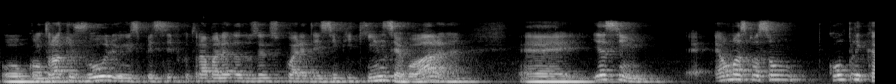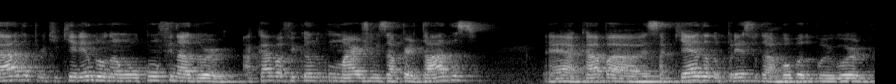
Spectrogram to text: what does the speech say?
O contrato julho, em específico, trabalhando a 245,15 agora, né? É, e assim, é uma situação complicada, porque querendo ou não, o confinador acaba ficando com margens apertadas, é, acaba essa queda do preço da roupa do boi gordo,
